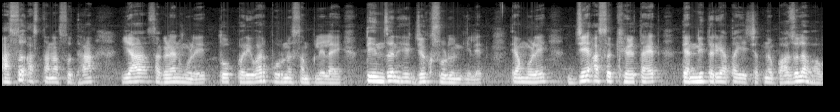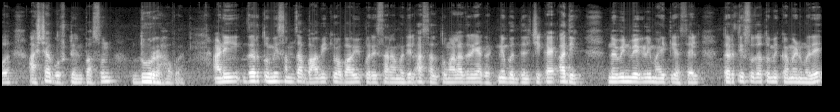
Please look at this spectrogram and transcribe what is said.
असं असताना सुद्धा या सगळ्यांमुळे तो परिवार पूर्ण संपलेला आहे. तीन जण हे जग सोडून गेलेत. त्यामुळे जे असं खेळतायत त्यांनी तरी आता याच्यातनं बाजूला व्हावं अशा गोष्टींपासून दूर राहावं. आणि जर तुम्ही समजा बावी किंवा बावी परिसरामधील असाल तुम्हाला जर या घटनेबद्दलची काय अधिक नवीन वेगळी माहिती असेल तर ती सुद्धा तुम्ही कमेंटमध्ये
